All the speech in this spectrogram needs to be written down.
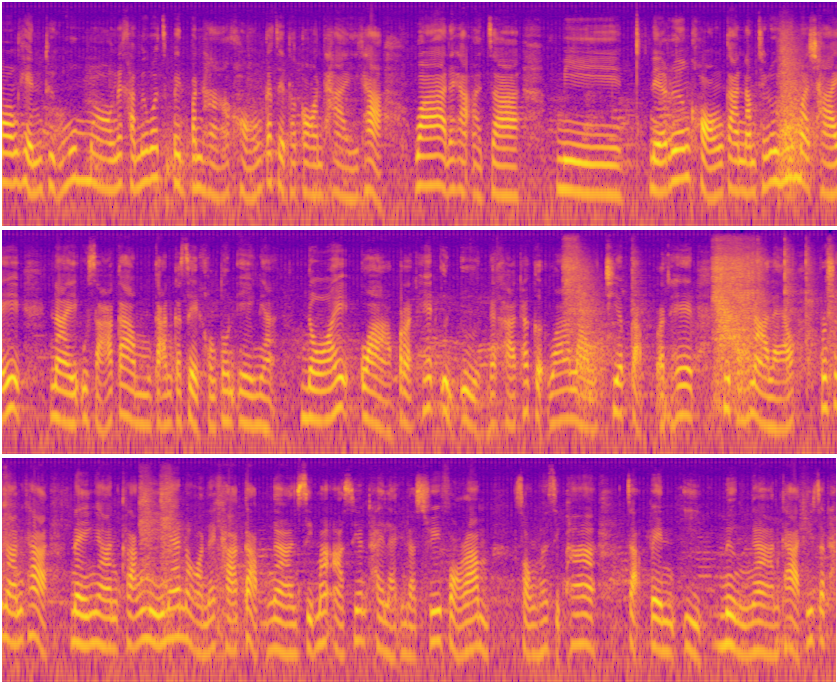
มองเห็นถึงมุมมองนะคะไม่ว่าจะเป็นปัญหาของเกษตรกรไทยค่ะ ว่านะคะอาจจะมีในเรื่องของการนำเทคโนโลยีมาใช้ในอุตสาหกรรม การเกษตรของตนเองเนี่ยน้อยกว่าประเทศอื่นๆนะคะ ถ้าเกิดว่าเราเทียบกับประเทศที่พัฒนาแล้ว เพราะฉะนั้นค่ะ ในงานครั้งนี้แน่นอนนะคะกับงาน SIMA ASEAN Thailand Industry Forum 2015 จะเป็นอีกหนึ่งงานค่ะ ที่จะท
